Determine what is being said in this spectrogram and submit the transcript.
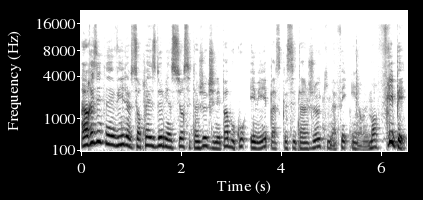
Alors Resident Evil sur PS2 bien sûr c'est un jeu que je n'ai pas beaucoup aimé parce que c'est un jeu qui m'a fait énormément flipper.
